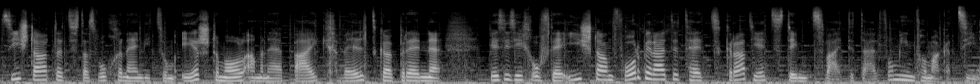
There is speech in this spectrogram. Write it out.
Sie startet das Wochenende zum ersten Mal an einem Bike-Weltcup-Rennen. Wie sie sich auf den Einstand vorbereitet hat, gerade jetzt im zweiten Teil vom Infomagazin.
